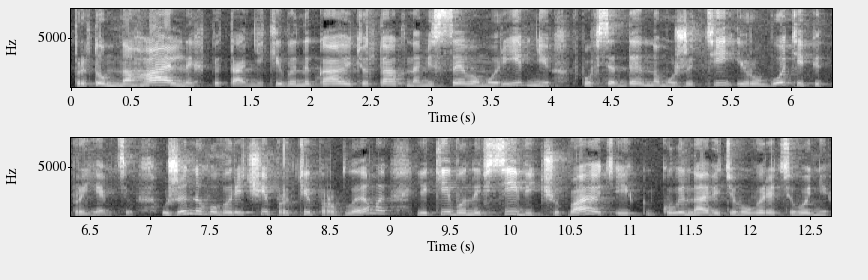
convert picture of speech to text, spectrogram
притом нагальних питань, які виникають отак на місцевому рівні в повсякденному житті і роботі підприємців, уже не говорячи про ті проблеми, які вони всі відчувають, і коли навіть говорять сьогодні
